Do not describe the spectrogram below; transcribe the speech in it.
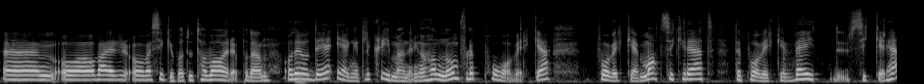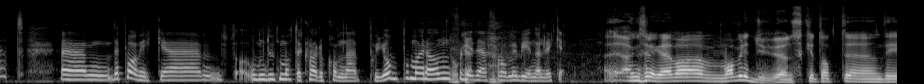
Um, og, være, og, være, sikker på at du tar vare på den. Og Det er jo det egentlig klimaendringa handler om, for det påvirker påvirker matsikkerhet, det påvirker veisikkerhet. Um, det påvirker om du på en måte klarer å komme deg på jobb på morgenen okay. fordi det er flom i byen eller ikke. Eh, Agnes Regreid, hva, hva, ville du ønsket at eh, de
